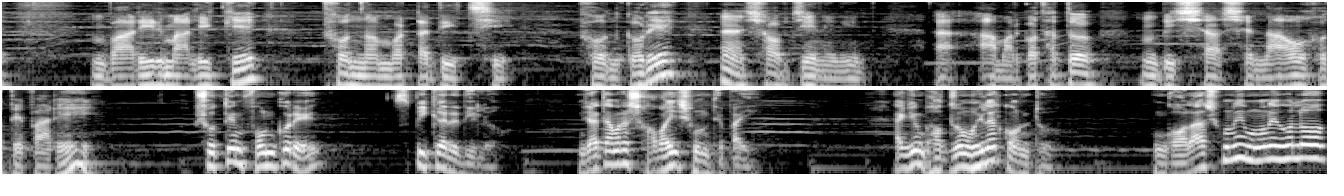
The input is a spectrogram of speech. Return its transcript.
বাড়ির মালিককে ফোন নম্বরটা দিচ্ছি। ফোন করে আহ, সব জেনে নিন। আমার কথা তো বিশ্বাস নাও হতে পারে। সত্যেন ফোন করে স্পিকারে দিল যাতে আমরা সবাই শুনতে পাই। একজন ভদ্রমহিলার কণ্ঠ। গলা শুনে মনে হলো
